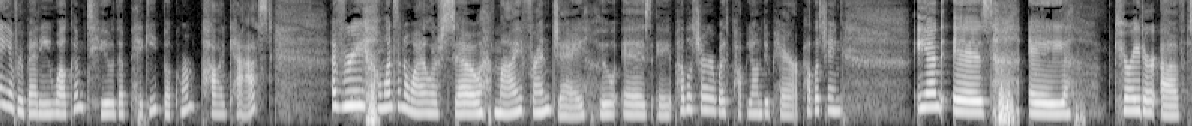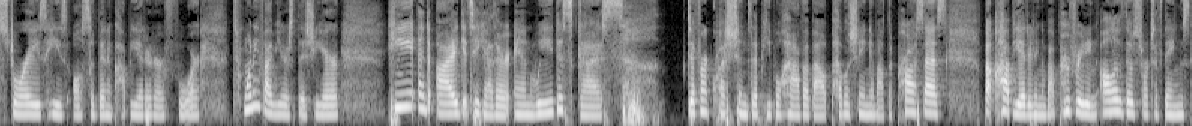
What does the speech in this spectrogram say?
Hey, everybody, welcome to the Picky Bookworm podcast. Every once in a while or so, my friend Jay, who is a publisher with Papillon du Pere Publishing and is a curator of stories, he's also been a copy editor for 25 years this year. He and I get together and we discuss different questions that people have about publishing, about the process, about copy editing, about proofreading, all of those sorts of things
